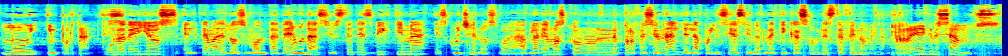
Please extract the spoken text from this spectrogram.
muy importantes. Uno de ellos, el tema de los montadeudas. Si usted es víctima, escúchenos. Hablaremos con un profesional de la Policía Cibernética sobre este fenómeno. Regresamos.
